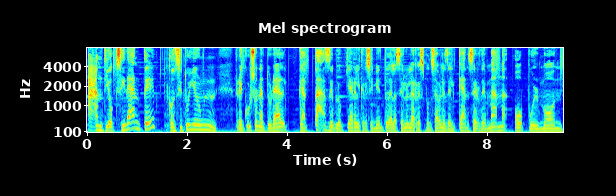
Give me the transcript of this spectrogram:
antioxidante, constituye un recurso natural capaz de bloquear el crecimiento de las células responsables del cáncer de mama o pulmón.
